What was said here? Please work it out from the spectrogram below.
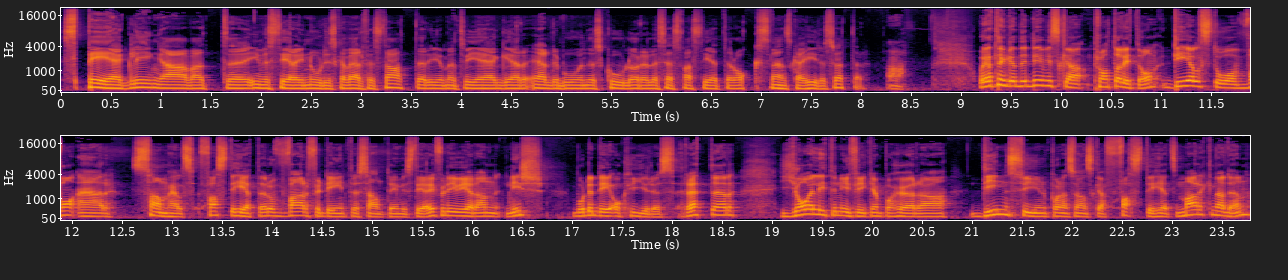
spegling av att eh, investera i nordiska välfärdsstater i och med att vi äger äldreboende, skolor, LSS-fastigheter och svenska hyresrätter. Ja. Och jag tänker att det är det vi ska prata lite om. Dels då, vad är samhällsfastigheter och varför det är intressant att investera i? För det är ju eran nisch, både det och hyresrätter. Jag är lite nyfiken på att höra din syn på den svenska fastighetsmarknaden.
